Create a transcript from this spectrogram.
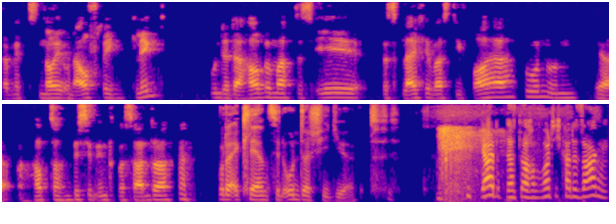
damit es neu und aufregend klingt unter der Haube macht es eh das Gleiche, was die vorher tun und ja, Hauptsache ein bisschen interessanter. Oder erklären Sie den Unterschied, Jörg. Ja, das, darauf wollte ich gerade sagen.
